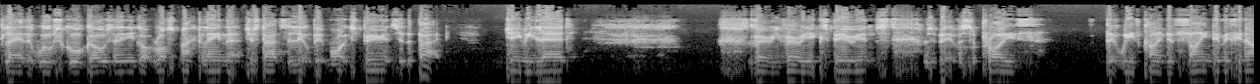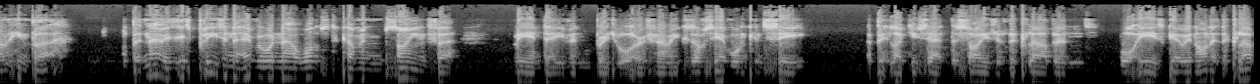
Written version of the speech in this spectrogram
player that will score goals, and then you've got Ross McLean that just adds a little bit more experience at the back. Jamie Laird, very, very experienced. It was a bit of a surprise that we've kind of signed him, if you know what I mean. But but no, it's pleasing that everyone now wants to come and sign for me and Dave and Bridgwater, if you know what I mean, because obviously everyone can see a bit like you said the size of the club and what is going on at the club.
